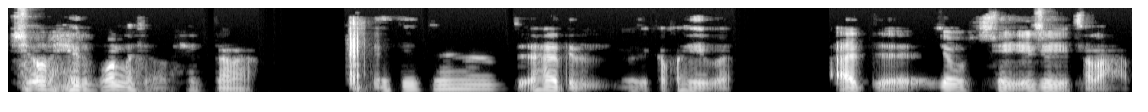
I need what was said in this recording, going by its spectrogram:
شعور حلو والله شعور حلو ترى. هذه الموسيقى رهيبه عاد جو شيء جيد صراحة.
